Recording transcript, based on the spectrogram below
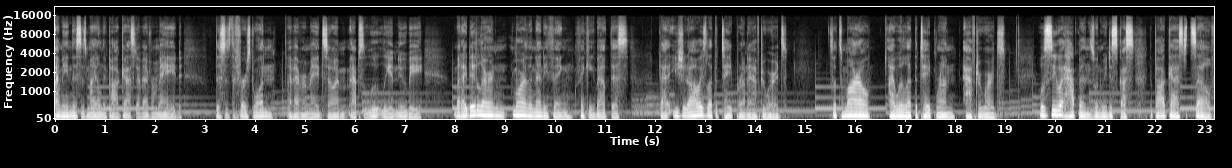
I mean, this is my only podcast I've ever made. This is the first one I've ever made, so I'm absolutely a newbie. But I did learn more than anything thinking about this that you should always let the tape run afterwards. So tomorrow, I will let the tape run afterwards. We'll see what happens when we discuss the podcast itself,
